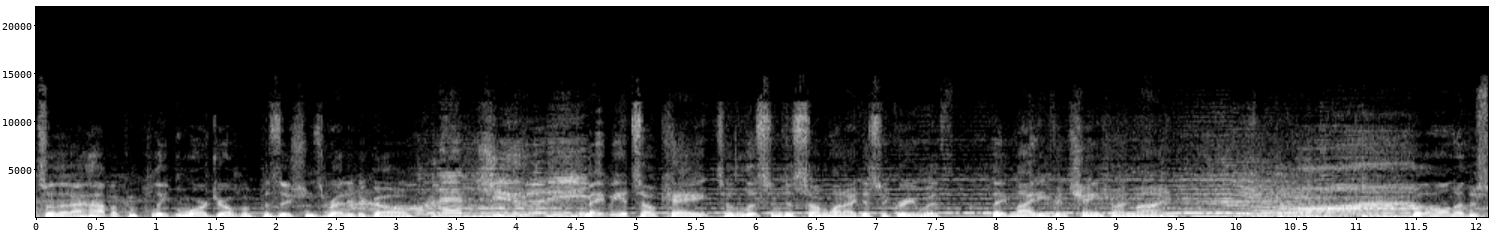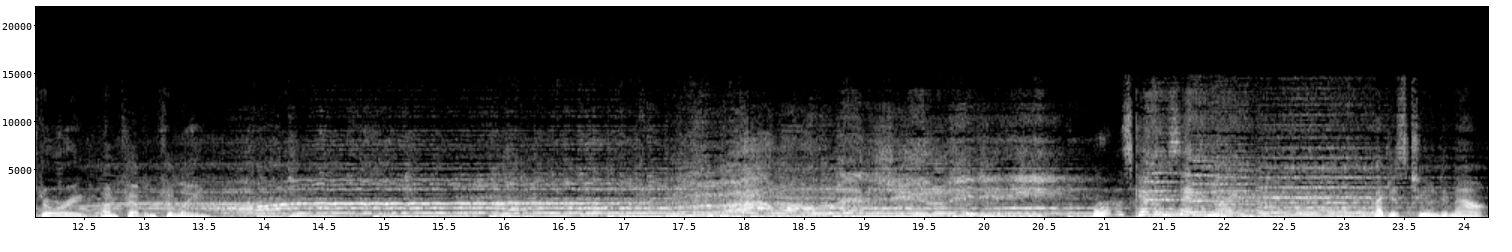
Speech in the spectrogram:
so that I have a complete wardrobe of positions ready to go. Maybe it's okay to listen to someone I disagree with. They might even change my mind. With a whole nother story, I'm Kevin Killeen. What was Kevin saying? I, I just tuned him out.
